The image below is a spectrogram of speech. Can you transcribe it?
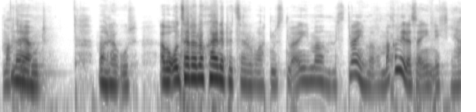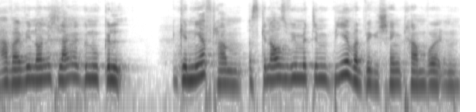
macht Naja. er gut. Macht er gut. Aber uns hat er noch keine Pizza gebracht. Müssten wir eigentlich mal, müssten wir eigentlich mal, warum machen wir das eigentlich nicht? Ja, weil wir noch nicht lange genug ge genervt haben. Ist genauso wie mit dem Bier, was wir geschenkt haben wollten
